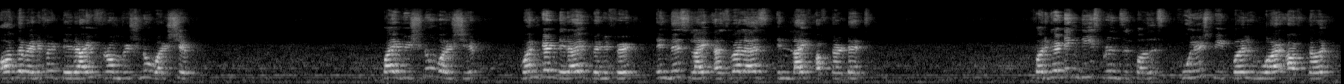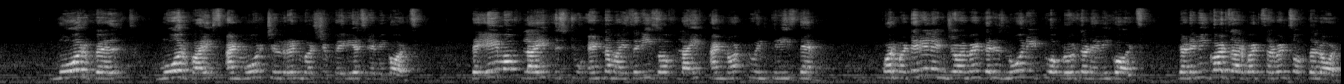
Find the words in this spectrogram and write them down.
of the benefit derived from Vishnu worship. By Vishnu worship, one can derive benefit in this life as well as in life after death. Forgetting these principles, foolish people who are after more wealth, more wives, and more children worship various demigods. The aim of life is to end the miseries of life and not to increase them. For material enjoyment, there is no need to approach the demigods. The demigods are but servants of the Lord.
